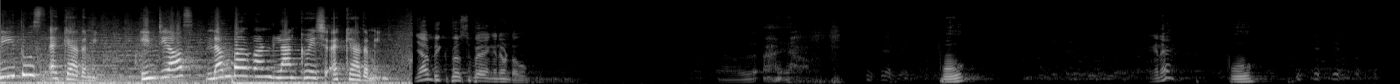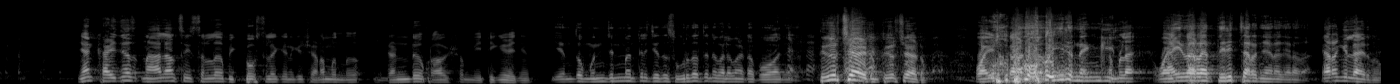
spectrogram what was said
Neetu's Academy, India's number one language academy. ഞാൻ ബിഗ് ബോസ് പോയി എങ്ങനെ ഉണ്ടാവും? പോ. എങ്ങനെ? പോ. ഞാൻ കഴിഞ്ഞ നാലാം സീസണിൽ ബിഗ് ബോസിലേക്ക് എനിക്ക് ക്ഷണം വന്ന് രണ്ട് പ്രാവശ്യം മീറ്റിംഗ് കഴിഞ്ഞ്. എന്തോ മുൻജന്മത്തിൽ ചെയ്ത സുഹൃത്തത്തിന്റെ ഫലമായിട്ടാ പോകാഞ്ഞത് തീർച്ചയായിട്ടും തീർച്ചയായിട്ടും. പോയിരുന്നെങ്കിൽ തിരിച്ചറിഞ്ഞേനെ ജനത. ഇറങ്ങില്ലായിരുന്നു.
